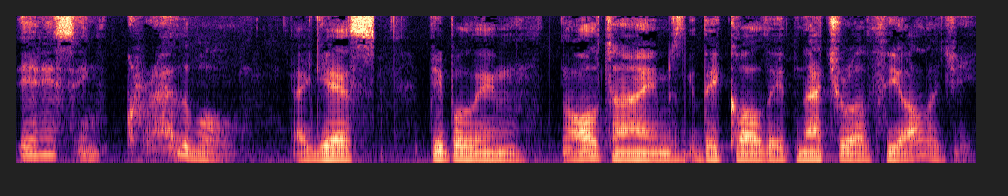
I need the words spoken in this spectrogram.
it is incredible. I guess people in all times they called it natural theology.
